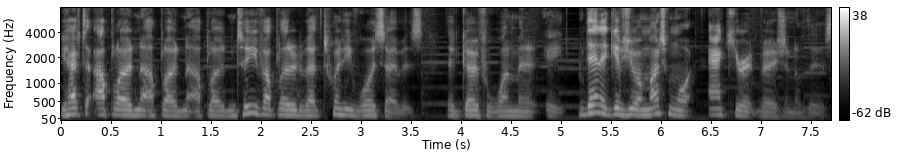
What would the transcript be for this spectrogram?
you have to upload and upload and upload until you've uploaded about 20 voiceovers that go for one minute each. Then it gives you a much more accurate version of this.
